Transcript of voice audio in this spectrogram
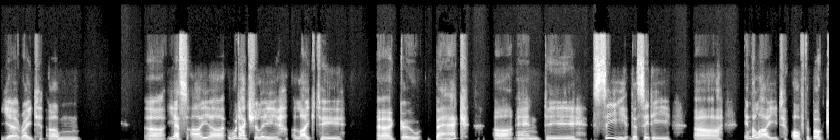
Yeah, right. Um, uh, yes, I uh, would actually like to uh, go back uh, and see the city in the light of the book.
